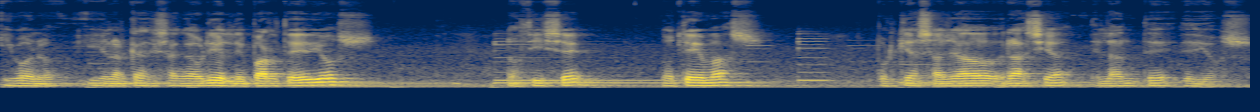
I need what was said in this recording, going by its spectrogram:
Y bueno, y el Arcángel San Gabriel de parte de Dios nos dice, no temas, porque has hallado gracia delante de Dios.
